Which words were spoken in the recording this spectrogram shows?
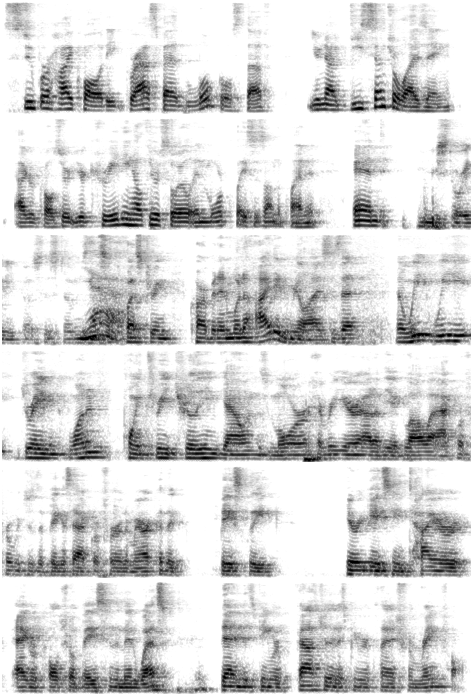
super high quality grass fed local stuff, you're now decentralizing agriculture. You're creating healthier soil in more places on the planet. And restoring ecosystems Yeah. and sequestering carbon. And what I didn't realize is that know, we, we drain 1.3 trillion gallons more every year out of the Ogallala Aquifer, which is the biggest aquifer in America that basically irrigates the entire agricultural base in the Midwest, then it's being re- faster than it's being replenished from rainfall.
